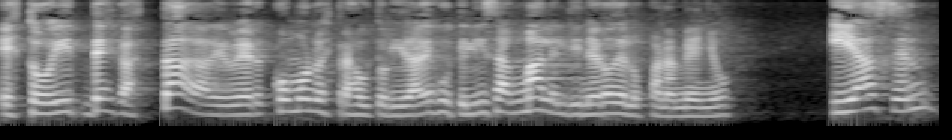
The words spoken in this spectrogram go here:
estoy desgastada de ver cómo nuestras autoridades utilizan mal el dinero de los panameños y hacen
